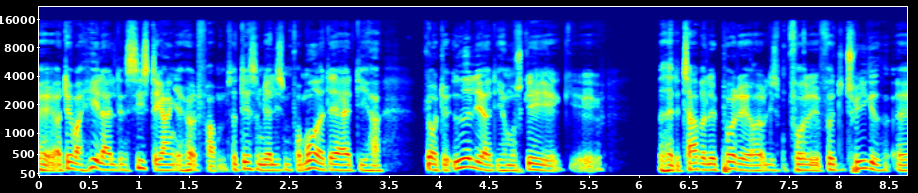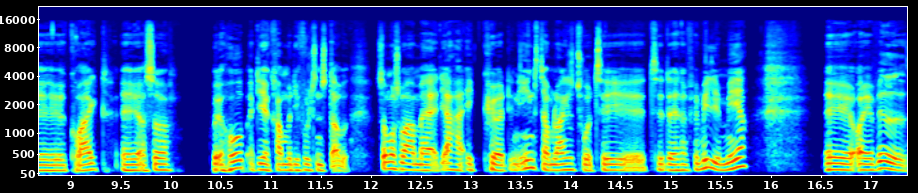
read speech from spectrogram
Øh, og det var helt ærligt den sidste gang, jeg hørte fra dem. Så det, som jeg ligesom formoder, det er, at de har gjort det yderligere. De har måske øh, hvad hedder det, tappet lidt på det, og ligesom fået det, fået det tweaked øh, korrekt. Øh, og så kunne jeg håbe, at de her krammer, de er fuldstændig stoppet. Så må svare med, at jeg har ikke kørt en eneste ambulancetur til, til den her familie mere. Øh, og jeg ved,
